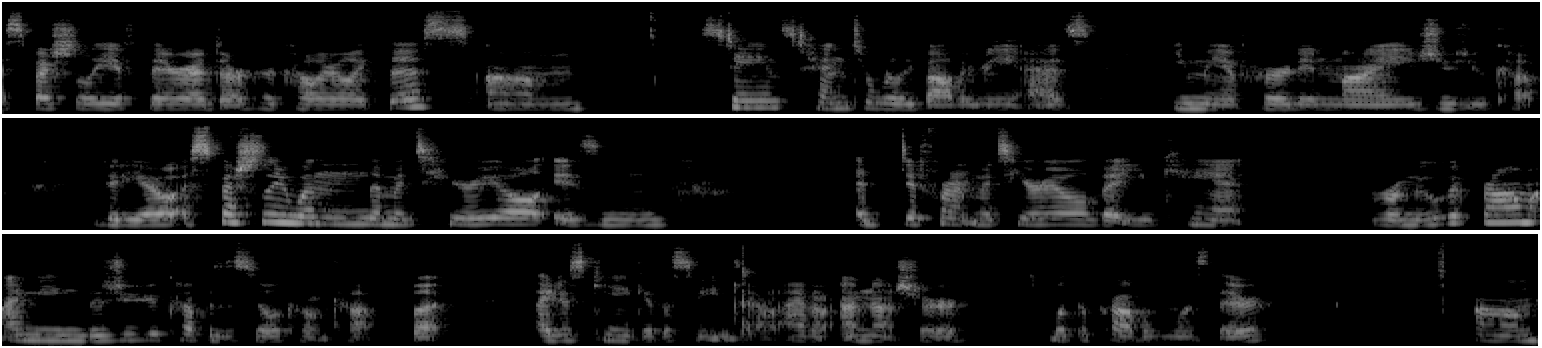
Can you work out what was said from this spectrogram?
especially if they're a darker color like this. Um, stains tend to really bother me, as you may have heard in my Juju cup video, especially when the material is a different material that you can't remove it from. I mean, the Juju cup is a silicone cup, but I just can't get the stains out. I don't. I'm not sure what the problem was there um,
